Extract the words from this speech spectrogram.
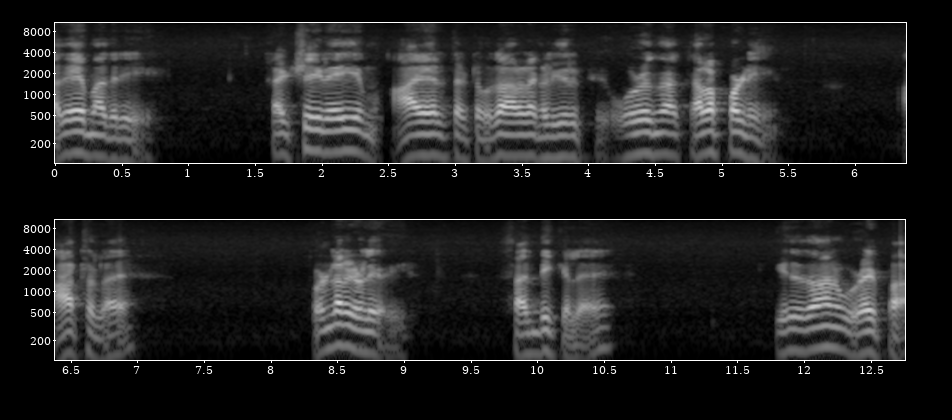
அதே மாதிரி கட்சியிலேயும் ஆயிரத்தெட்டு உதாரணங்கள் இருக்குது ஒழுங்காக கலப்பணி ஆற்றலை தொண்டர்களை சந்திக்கலை. இதுதான் உழைப்பா.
